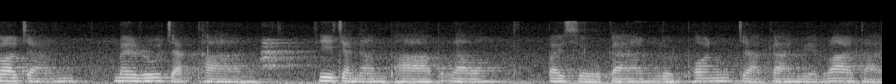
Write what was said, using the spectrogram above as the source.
ก็จะไม่รู้จักทาง ที่จะนำพาเราไปสู่การหลุดพ้นจากการเวียนว่ายตาย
